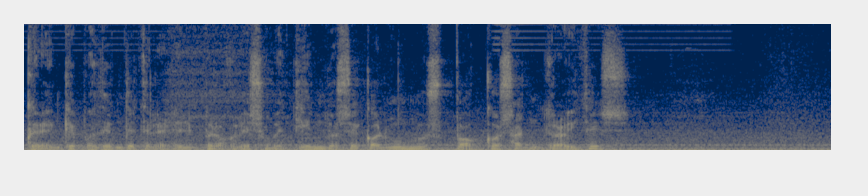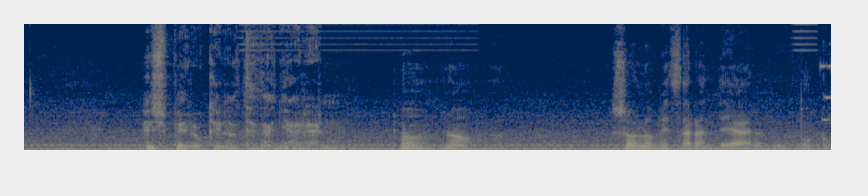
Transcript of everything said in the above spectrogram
¿Creen que pueden detener el progreso metiéndose con unos pocos androides? Espero que no te dañaran. No, no, no. Solo me zarandearon un poco.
